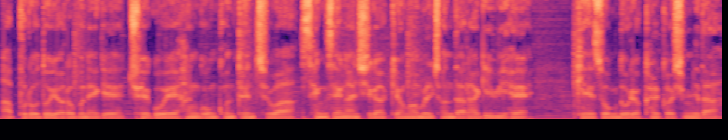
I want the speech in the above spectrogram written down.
앞으로도 여러분에게 최고의 항공 콘텐츠와 생생한 시각 경험을 전달하기 위해 계속 노력할 것입니다.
